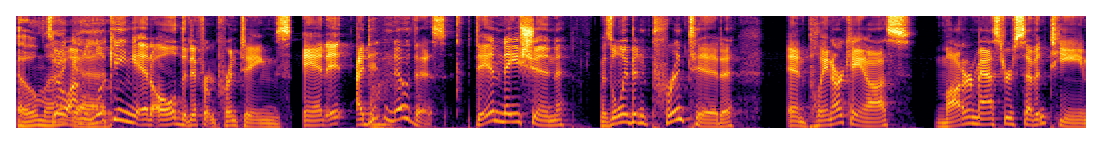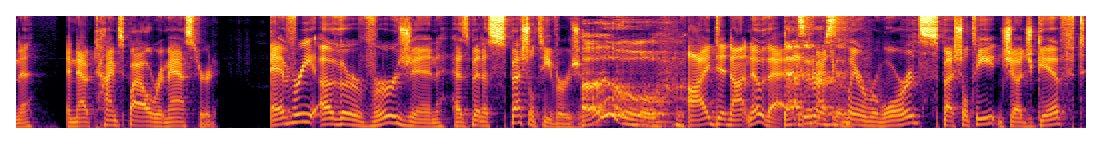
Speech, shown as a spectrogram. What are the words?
Oh my god. So god! I'm looking at all the different printings, and it I didn't know this. Damnation has only been printed in Planar Chaos, Modern Masters 17, and now Time Spiral Remastered. Every other version has been a specialty version. Oh, I did not know that. That's It's Magic interesting. Player Rewards, Specialty, Judge Gift,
